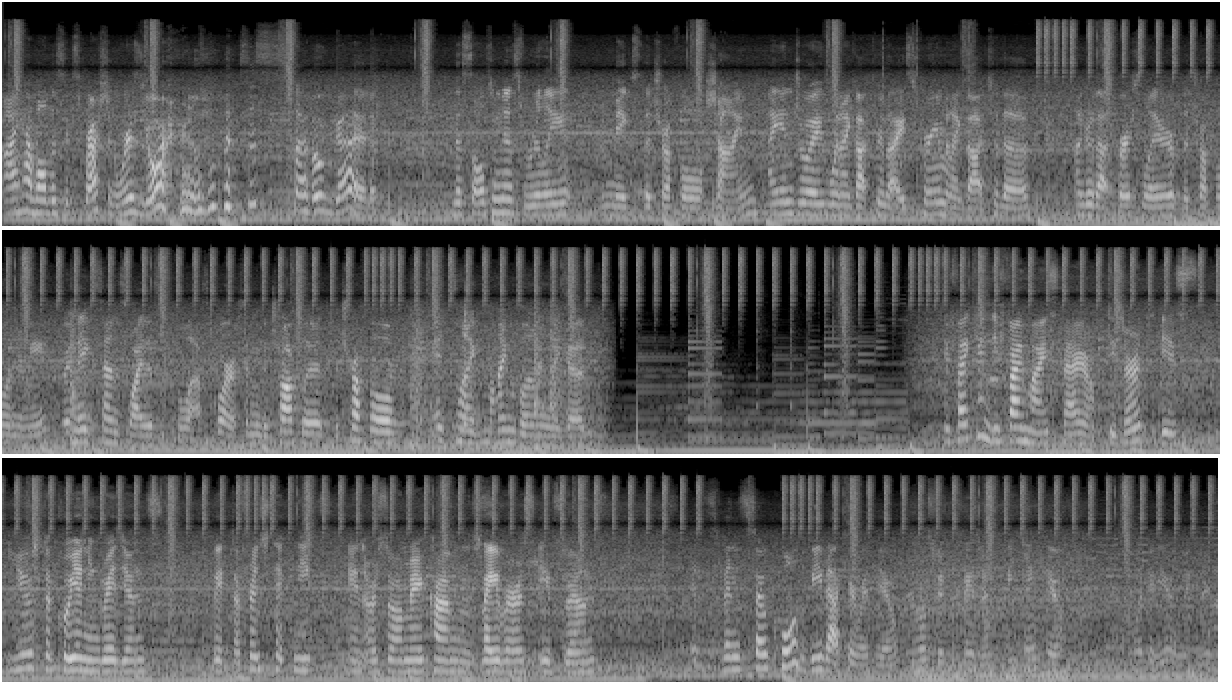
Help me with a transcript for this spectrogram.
I have all this expression. Where's yours? this is so good. The saltiness really makes the truffle shine. I enjoy when I got through the ice cream and I got to the under that first layer of the truffle underneath. It makes sense why this is the last course. I mean, the chocolate, the truffle, it's like mind-blowingly good. If I can define my style of dessert is use the Korean ingredients with the French techniques and also American flavors influence. It's been so cool to be back here with you. It was with pleasure. Thank you. Thank you. Look at you making me laugh.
